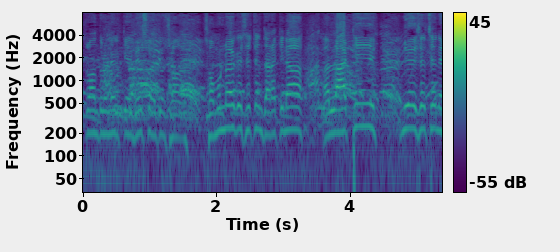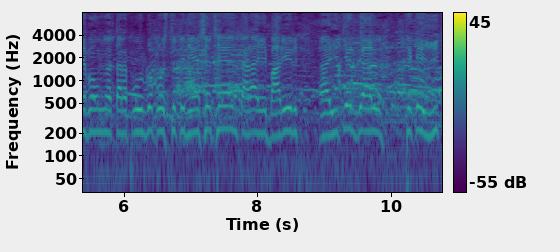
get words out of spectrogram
আন্দোলনের বেশ কয়েকজন সমন্বয়ক এসেছেন, যারা কিনা লাঠি নিয়ে এসেছেন এবং তারা পূর্ব প্রস্তুতি নিয়ে এসেছেন। তারা এই বাড়ির ইটের দেয়াল থেকে ইট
